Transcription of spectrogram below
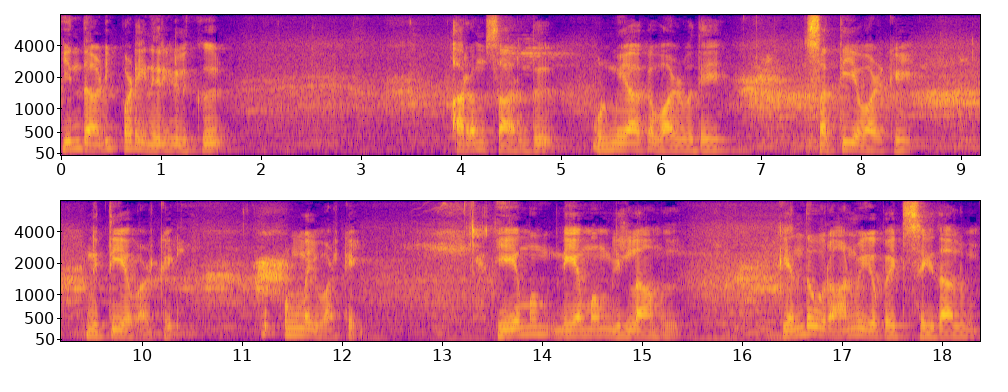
இந்த அடிப்படை நெறிகளுக்கு அறம் சார்ந்து உண்மையாக வாழ்வதே சத்திய வாழ்க்கை நித்திய வாழ்க்கை உண்மை வாழ்க்கை. ஏமம் நியமம் இல்லாமல் எந்த ஒரு ஆன்மீக பயிற்சி செய்தாலும்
